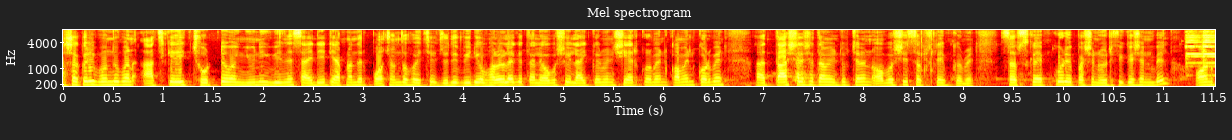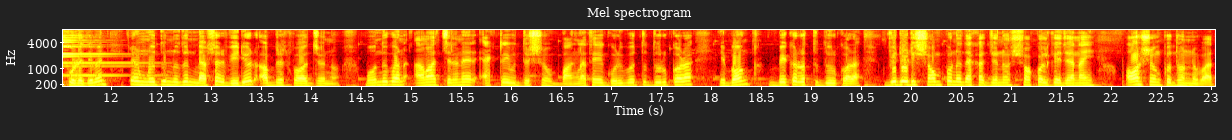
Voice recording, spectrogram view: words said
আশা করি বন্ধুগণ, আজকের এই ছোট্ট এবং ইউনিক বিজনেস আইডিয়াটি আপনাদের পছন্দ হয়েছে। যদি ভিডিও ভালো লাগে, তাহলে অবশ্যই লাইক করবেন শেয়ার করবেন কমেন্ট করবেন, আর তার সাথে সাথে আমার ইউটিউব চ্যানেল অবশ্যই সাবস্ক্রাইব করবেন। সাবস্ক্রাইব করে পাশে নোটিফিকেশান বেল অন করে দেবেন এবং নতুন নতুন ব্যবসার ভিডিওর আপডেট পাওয়ার জন্য। বন্ধুগণ, আমার চ্যানেলের একটাই উদ্দেশ্য, বাংলা থেকে গরিবত্ব দূর করা এবং বেকারত্ব দূর করা। ভিডিওটি সম্পূর্ণ দেখার জন্য সকলকে জানাই অসংখ্য ধন্যবাদ।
